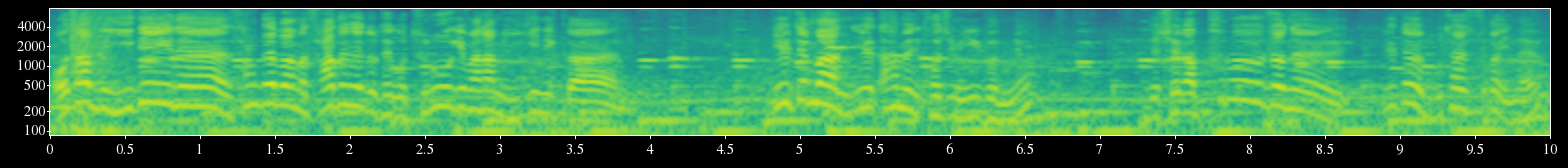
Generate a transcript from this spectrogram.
어차피 2대2는 상대방은 4등 해도 되고 들어오기만 하면 이기니까 1등만 일- 하면 거지면 이기거든요. 근데 제가 프로전을 1등을 못할 수가 있나요?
